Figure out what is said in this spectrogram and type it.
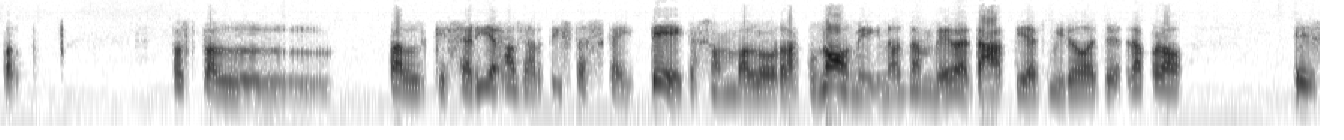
per, pels, pel, pel que serien els artistes que hi té, que són valor econòmic, no? també, Tàpies, Miró, etc. però és,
